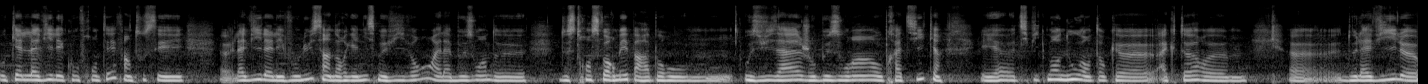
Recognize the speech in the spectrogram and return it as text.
auxquels la ville est confrontée. Enfin, tous ces, la ville, elle évolue. C'est un organisme vivant. Elle a besoin de, se transformer par rapport aux, usages, aux besoins, aux pratiques. Et typiquement, nous, en tant qu'acteurs de la ville,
